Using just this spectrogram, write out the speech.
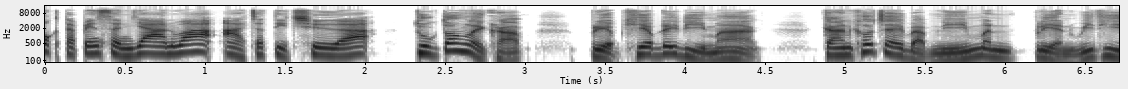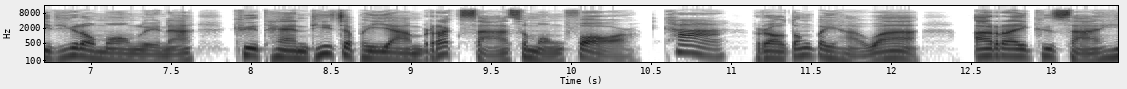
ค แต่เป็นสัญญาณว่าอาจจะติดเชื้อ ถูกต้องเลยครับ เปรียบเทียบได้ดีมาก การเข้าใจแบบนี้มันเปลี่ยนวิธีที่เรามองเลยนะ คือแทนที่จะพยายามรักษาสมองฝ่อค่ะ เราต้องไปหาว่า อะไรคือสาเห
